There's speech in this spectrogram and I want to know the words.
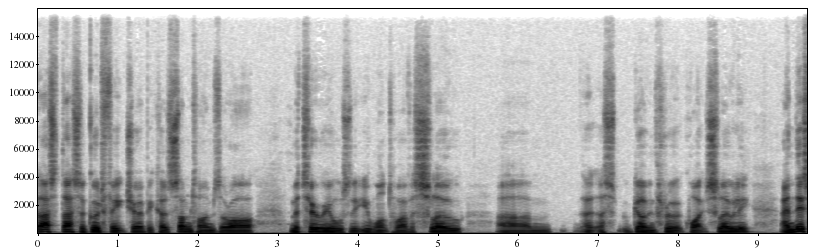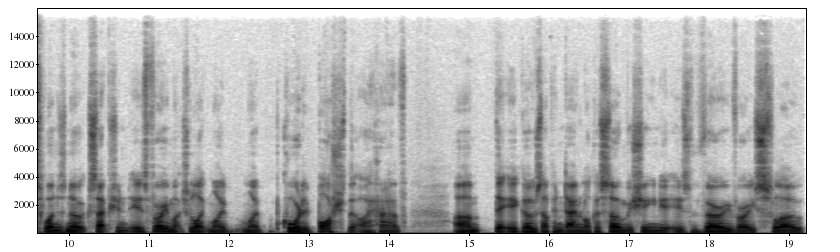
that's that's a good feature because sometimes there are materials that you want to have a slow um, a, a going through it quite slowly and this one is no exception. It's very much like my my corded Bosch that I have um, that it goes up and down like a sewing machine. It is very very slow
